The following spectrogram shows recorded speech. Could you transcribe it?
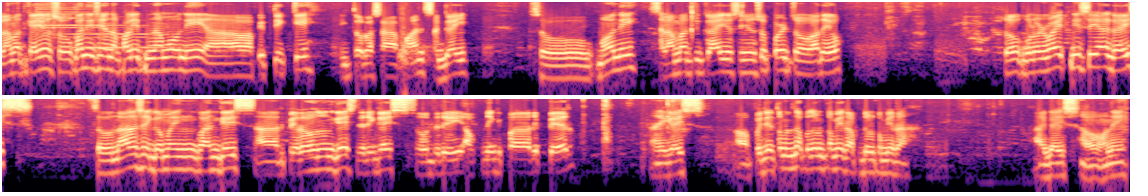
Salamat kayo. So kani siya napalit na mo ni ah, 50k dito ra sa pan sa gay. So mo ni salamat jud kayo sa inyong support. So ate oh. So color white ni siya guys. So nara siya gamay ng kan guys. Ah, pero nun guys, diri guys. So diri ako ni pa repair. Ay guys. Ah, pwede tulad na padul kamera, padul kamera. Ay guys, oh ano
